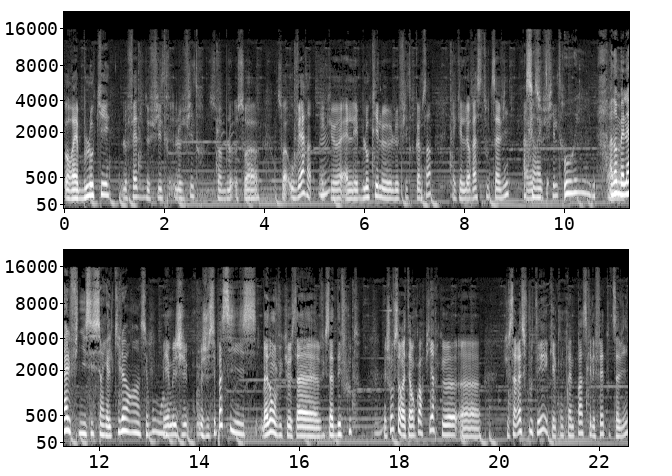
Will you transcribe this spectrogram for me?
Mm. aurait bloqué le fait de filtre, le filtre soit blo- soit soit ouvert Mm. et qu'elle ait bloqué le, le filtre comme ça et qu'elle le reste toute sa vie Ah, ça avec aurait ce été filtre. Horrible. Ah Euh, non, mais là, elle finissait serial killer, hein, c'est bon. hein. mais, mais je, mais je sais pas si, si- bah non vu que ça vu que ça défloute. Mais je trouve que ça aurait été encore pire que euh, que ça reste flouté et qu'elle comprenne pas ce qu'elle ait fait toute sa vie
